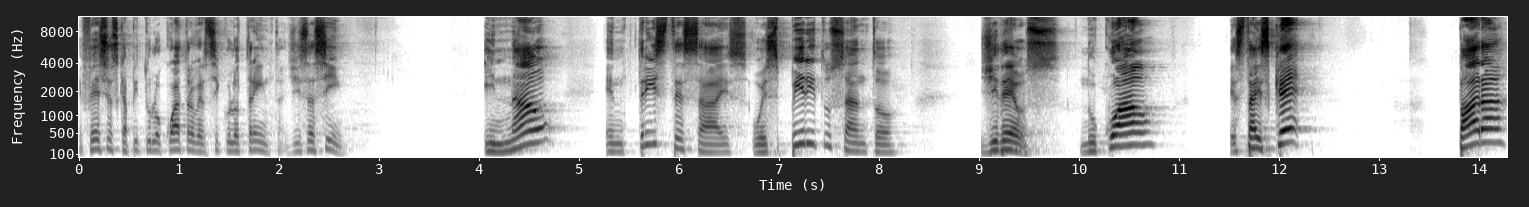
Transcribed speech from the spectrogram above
Efésios capítulo 4, versículo 30. Diz assim: e não entristeçais o Espírito Santo de Deus, no qual estáis que? Para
